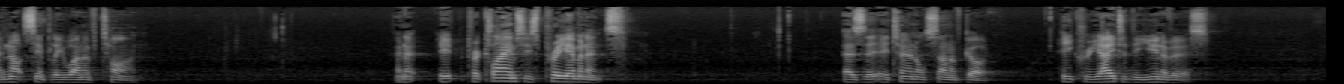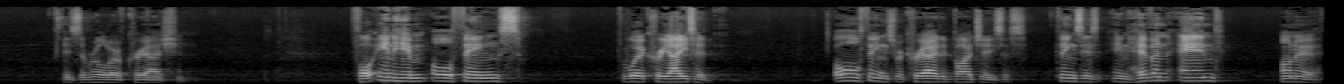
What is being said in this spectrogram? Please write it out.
and not simply one of time and it, it proclaims his preeminence as the eternal Son of God. He created the universe, he's the ruler of creation. For in him all things were created. All things were created by Jesus. Things in heaven and on earth.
